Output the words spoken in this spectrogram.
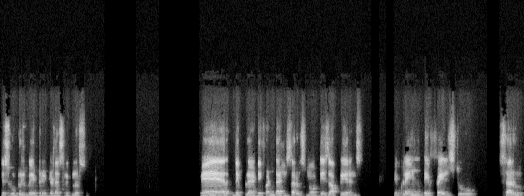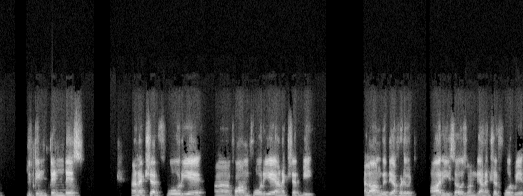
the suit will be treated as regular suit. Where the defendant serves notice of appearance, the plaintiff fails to serve within 10 days annexure 4A, uh, form 4A, annexure B, along with the affidavit, or he serves only annexure 4A.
